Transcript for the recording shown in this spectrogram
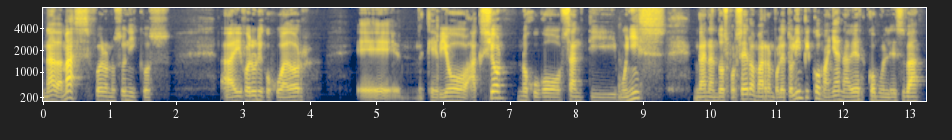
nada más. Fueron los únicos Ahí fue el único jugador eh, que vio acción. No jugó Santi Muñiz. Ganan 2 por 0, amarran boleto olímpico. Mañana a ver cómo les va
